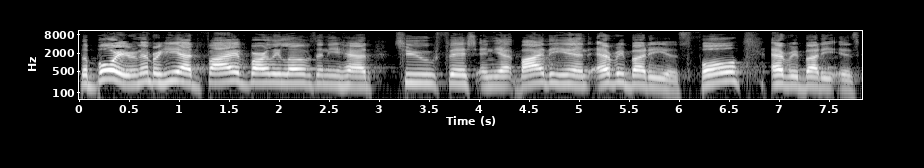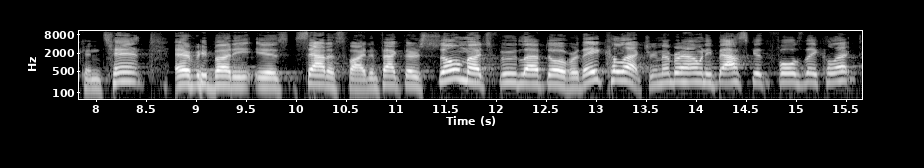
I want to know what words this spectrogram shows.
the boy, remember, he had five barley loaves and he had two fish, and yet by the end, everybody is full, everybody is content, everybody is satisfied. In fact, there's so much food left over. They collect, remember how many basketfuls they collect?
